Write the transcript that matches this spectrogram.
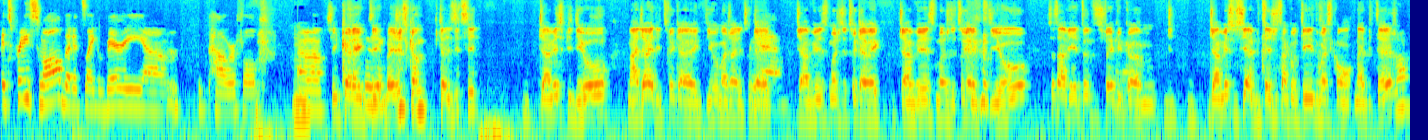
it's pretty small, but it's like very um, powerful. I don't know. C'est connecté. Mhm. Ben, juste comme tu as dit, tu sais, Javis puis Dio, Magi a des trucs avec Dio, Magi a des trucs avec Yeah. Javis, moi j'ai des trucs avec Javis, moi j'ai des trucs avec Dio. Ça, ça vient tout du fait que comme J- Javis aussi habitait juste à côté d'où est-ce qu'on habitait, genre.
